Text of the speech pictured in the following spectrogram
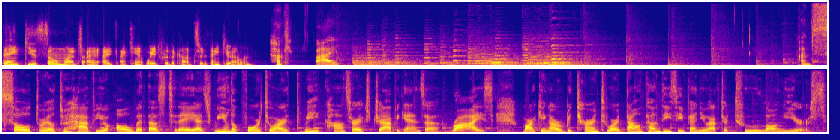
Thank you so much. I, I, I can't wait for the concert. Thank you, Ellen. Okay. Bye. I'm so thrilled to have you all with us today as we look forward to our three concert extravaganza, Rise, marking our return to our downtown DC venue after two long years.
